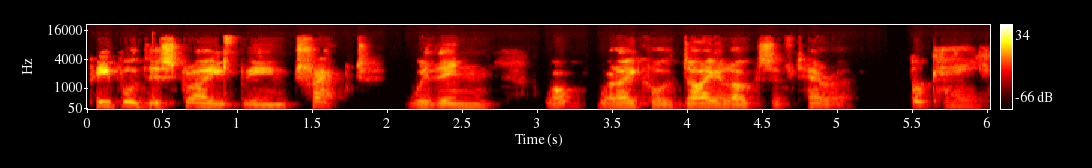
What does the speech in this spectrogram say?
People describe being trapped within what, what I call dialogues of terror. Okay.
